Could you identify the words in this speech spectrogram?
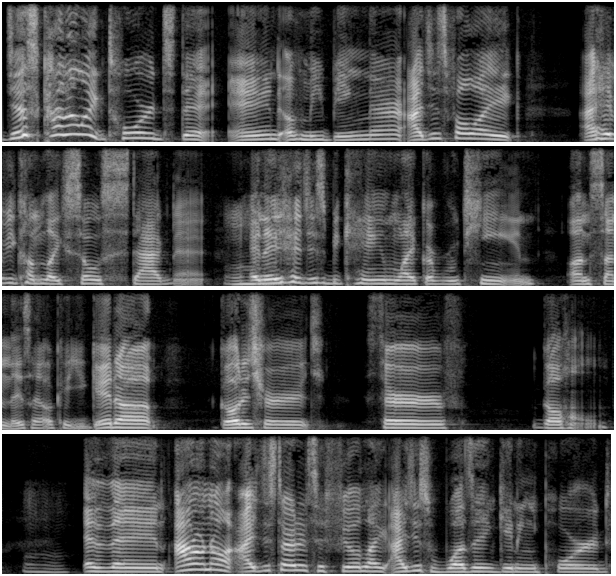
just kind of like towards the end of me being there, I just felt like I had become like so stagnant mm-hmm. and it had just became like a routine on Sundays. Like, okay, you get up, go to church, serve, go home. And then I don't know, I just started to feel like I just wasn't getting poured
